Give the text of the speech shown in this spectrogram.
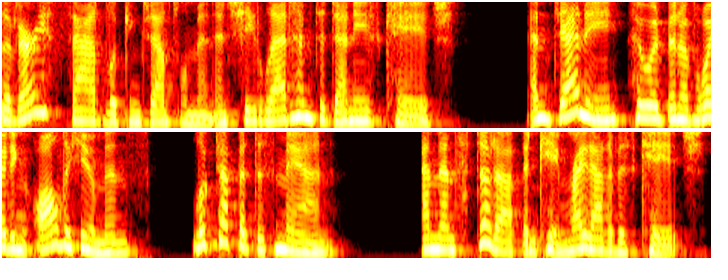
a very sad looking gentleman. And she led him to Denny's cage and Denny, who had been avoiding all the humans, looked up at this man and then stood up and came right out of his cage.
